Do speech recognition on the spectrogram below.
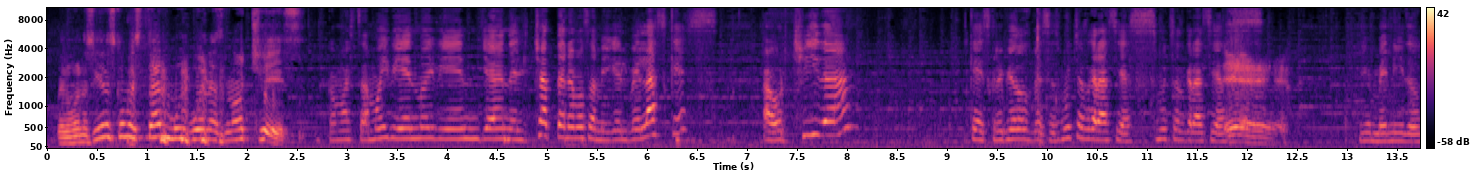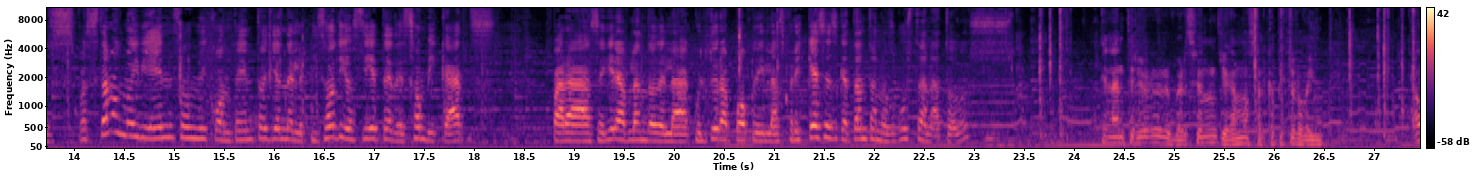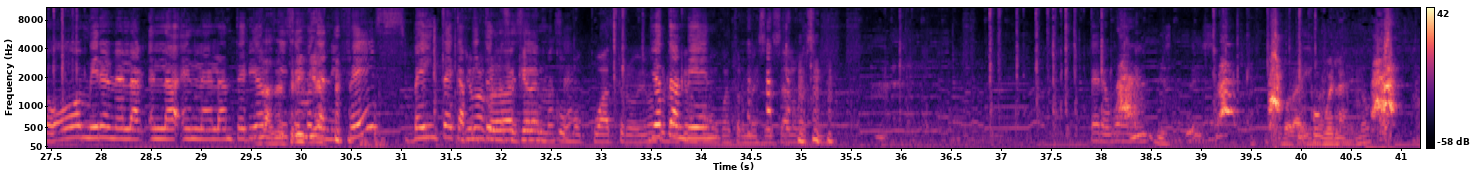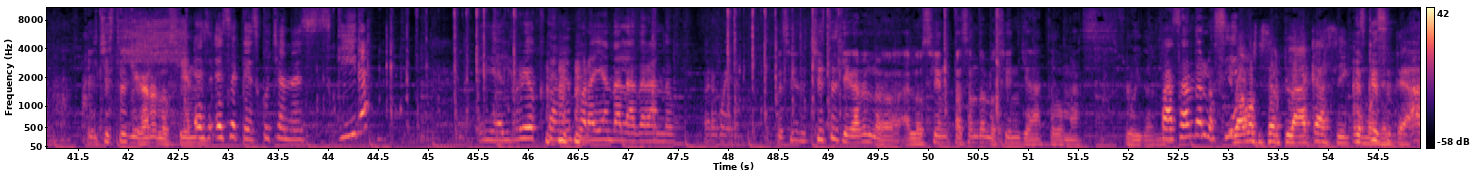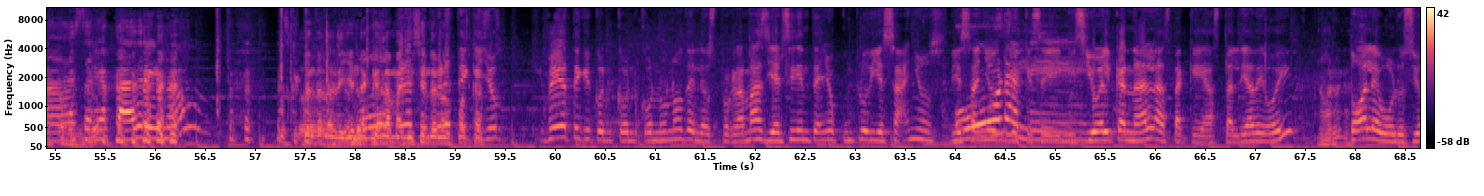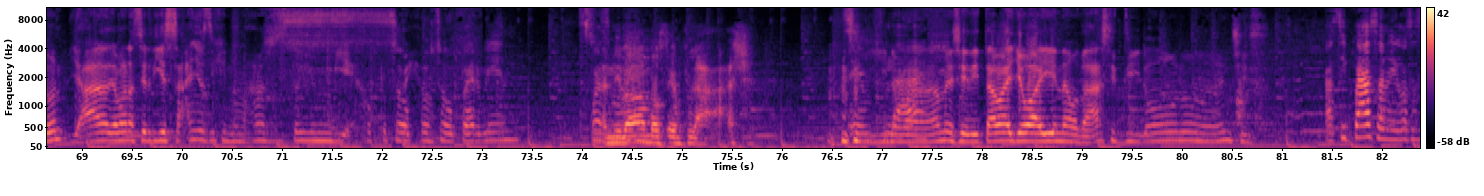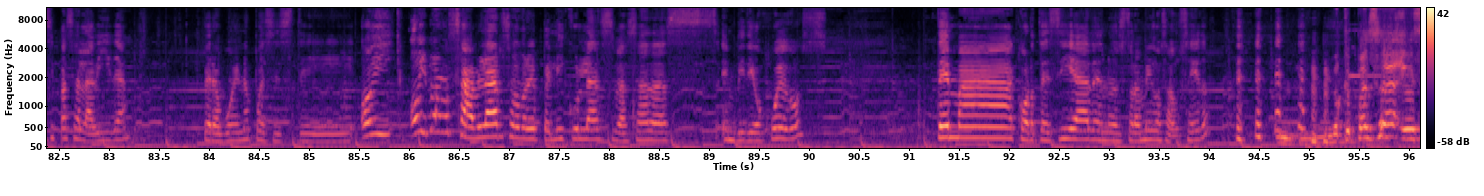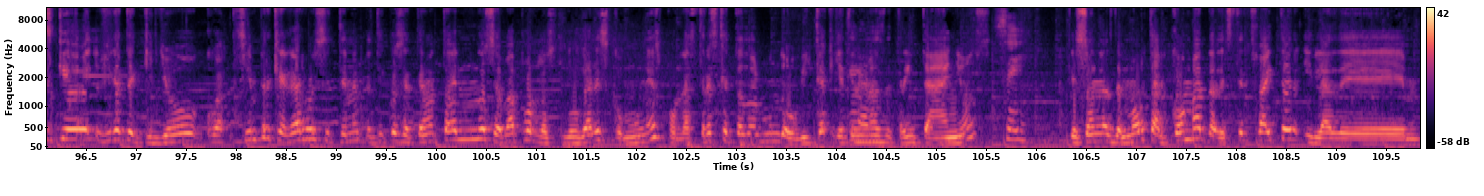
Pero bueno, señores, ¿cómo están? Muy buenas noches. ¿Cómo está? Muy bien, muy bien. Ya en el chat tenemos a Miguel Velázquez, a Orchida, que escribió dos veces. Muchas gracias, muchas gracias. Eh, Bienvenidos. Pues estamos muy bien, estamos muy contentos ya en el episodio 7 de Zombie Cats para seguir hablando de la cultura pop y las friqueses que tanto nos gustan a todos. En la anterior versión llegamos al capítulo 20. Oh, miren, en la, en la, en la, en la anterior La de que hicimos de. Aniface, 20 Yo me capítulos que eran hicimos, como ¿eh? 4. Yo, me Yo acordaba que eran también. como 4 meses, algo así. Pero bueno, y después, por ahí, vuela. menos. El chiste es llegar a los 100. es- ese que escuchan es Kira y el Ryuk también por ahí anda ladrando. Pero bueno, Pues sí, el chiste es llegar a, lo- a los 100, pasando los 100 ya todo más fluido. ¿no? pasando los Y 100. vamos a hacer placas así como que en el teatro. Ah, ¿no? estaría padre, ¿no? Es que cuenta la leyenda que es la No, maldición de los podcasts. que yo, fíjate que con, con- con uno de los programas ya el siguiente año cumplo 10 años. 10 años desde que se inició el canal hasta que hasta el día de hoy. Órale. Toda la evolución, ya, ya van a ser 10 años. Dije, no mames, estoy un viejo, qué. Súper bien. Pues, Animábamos en Flash. en Sí, no Flash. mames, editaba yo ahí en Audacity. No, no manches. Así pasa, amigos, así pasa la vida. Pero bueno, pues este. Hoy, hoy vamos a hablar sobre películas basadas en videojuegos. Tema cortesía de nuestro amigo Saucedo. Lo que pasa es que, fíjate que yo siempre que agarro ese tema y platico ese tema, todo el mundo se va por los lugares comunes, por las tres que todo el mundo ubica, que ya tienen Claro. más de 30 años, Sí, que son las de Mortal Kombat, la de Street Fighter y la de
